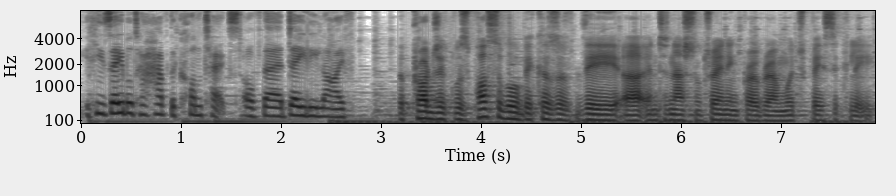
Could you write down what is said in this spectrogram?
he's able to have the context of their daily life. The project was possible because of the uh, international training program which basically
